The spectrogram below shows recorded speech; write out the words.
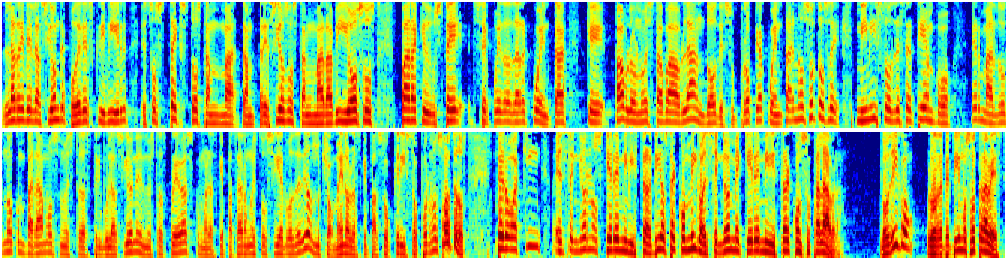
la revelación de poder escribir estos textos tan, tan preciosos, tan maravillosos, para que usted se pueda dar cuenta que Pablo no estaba hablando de su propia cuenta. Nosotros, eh, ministros de este tiempo, hermanos, no comparamos nuestras tribulaciones, nuestras pruebas como las que pasaron estos siervos de Dios, mucho menos las que pasó Cristo por nosotros. Pero aquí el Señor nos quiere ministrar. Diga usted conmigo, el Señor me quiere ministrar con su palabra. Lo digo, lo repetimos otra vez.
